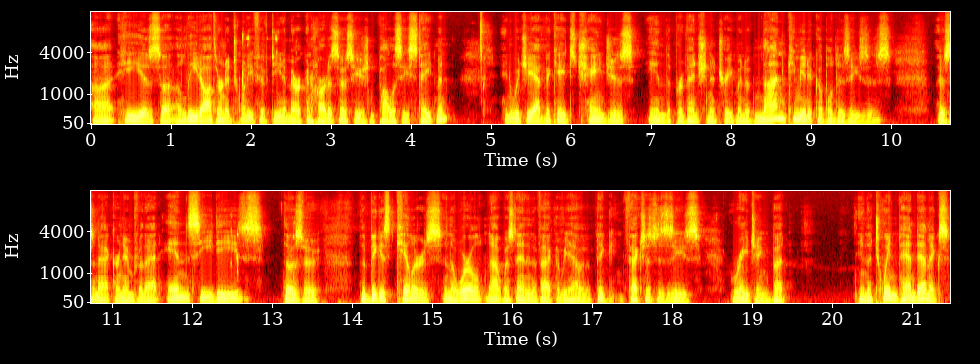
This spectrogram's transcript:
Uh, he is a, a lead author in a 2015 American Heart Association policy statement in which he advocates changes in the prevention and treatment of non communicable diseases. There's an acronym for that, NCDs. Those are the biggest killers in the world, notwithstanding the fact that we have a big infectious disease raging. But in the twin pandemics,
